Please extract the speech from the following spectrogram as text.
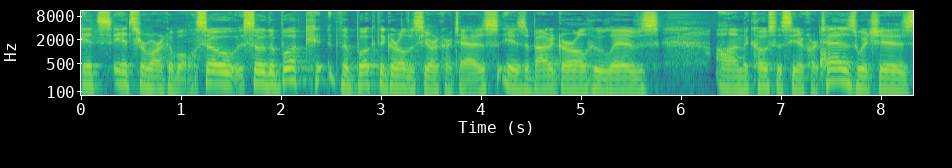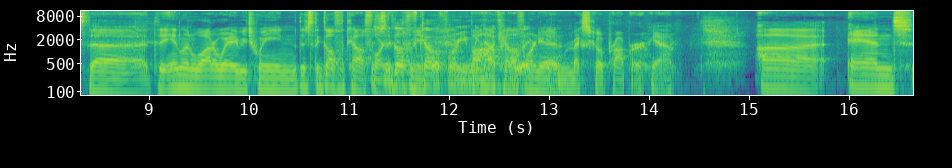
It's it's remarkable. So so the book the book The Girl of the Sea of Cortez is about a girl who lives on the coast of Sea of Cortez, which is the the inland waterway between it's the Gulf of California, it's the Gulf of California, Baja California, it, yeah. and Mexico proper. Yeah, uh, and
